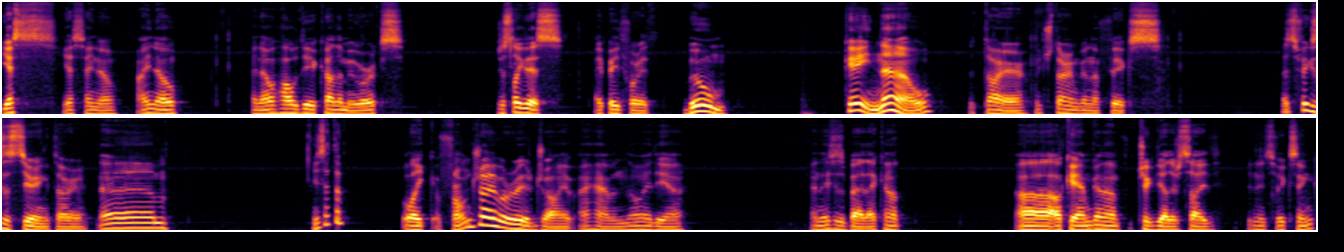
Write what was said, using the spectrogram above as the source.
Yes, yes, I know. I know. I know how the economy works. Just like this. I paid for it. Boom! Okay, now the tire. Which tire I'm gonna fix? Let's fix the steering tire. Um, is that a like a front drive or rear drive? I have no idea. And this is bad. I cannot. Uh, okay, I'm gonna check the other side. It needs fixing.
